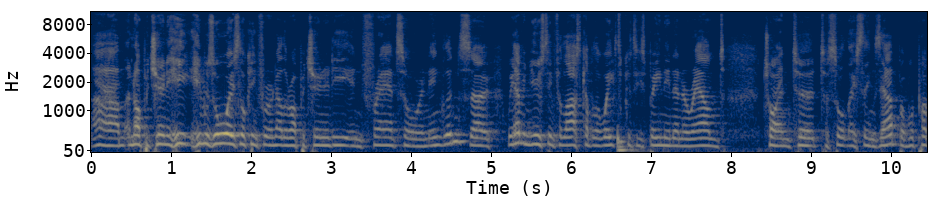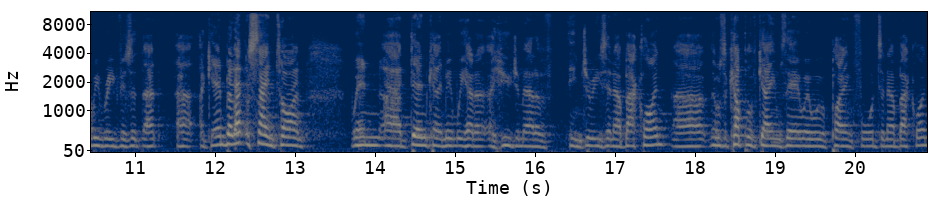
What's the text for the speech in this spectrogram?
um, an opportunity. He, he was always looking for another opportunity in France or in England. So we haven't used him for the last couple of weeks because he's been in and around trying to, to sort those things out. But we'll probably revisit that uh, again. But at the same time, when uh, Dan came in, we had a, a, huge amount of injuries in our backline. Uh, there was a couple of games there where we were playing forwards in our backline.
